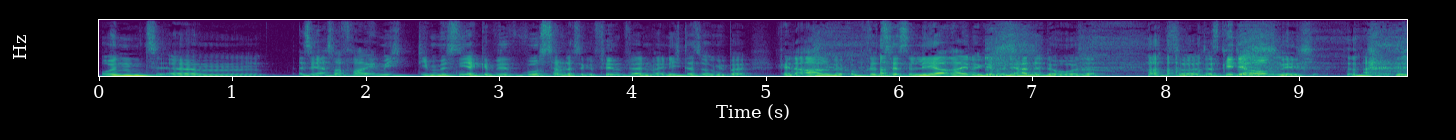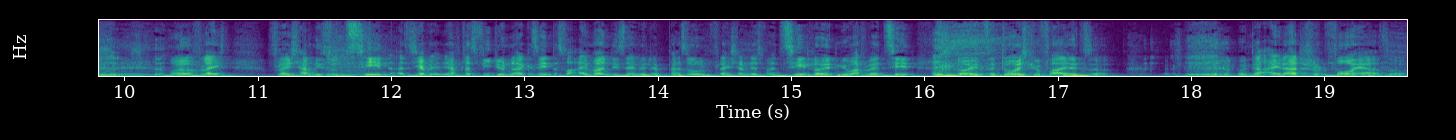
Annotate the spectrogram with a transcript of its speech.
Und ähm, also erstmal frage ich mich, die müssen ja gewusst haben, dass sie gefilmt werden, weil nicht, dass irgendwie bei, keine Ahnung, da kommt Prinzessin Lea rein und geht mit die Hand in die Hose. So, das geht ja auch nicht. Oder vielleicht, vielleicht haben die so zehn, also ich habe ich hab das Video da gesehen, das war einmal dieselbe Person. Vielleicht haben die das mit zehn Leuten gemacht, weil zehn, neun sind durchgefallen so. Und der eine hatte schon vorher so.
